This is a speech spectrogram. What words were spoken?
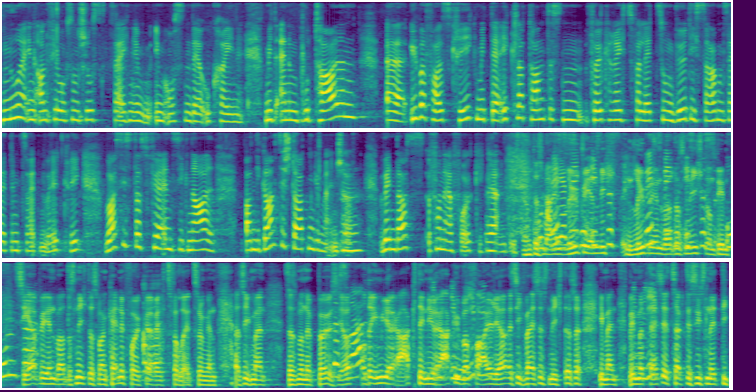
nur in Anführungs- und Schlusszeichen im, im, Osten der Ukraine, mit einem brutalen äh, Überfallskrieg, mit der eklatantesten Völkerrechtsverletzung, würde ich sagen, seit dem Zweiten Weltkrieg. Was ist das für ein Signal an die ganze Staatengemeinschaft, mhm. wenn das von Erfolg gekrönt ja. ist? Und das und war in Libyen nicht, das, in Libyen war das nicht das und in Serbien war das nicht, das waren keine Völkerrechtsverletzungen. Also ich meine, das ist man nicht böse, ja? Oder im Irak, den Irak-Überfall, ja, also ich weiß es nicht. Also ich meine, wenn man das jetzt sagt, das ist nicht die,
